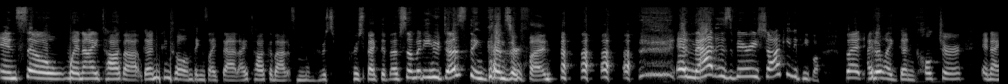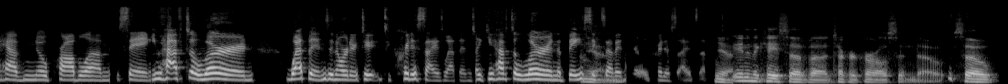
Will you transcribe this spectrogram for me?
And so when I talk about gun control and things like that, I talk about it from a pers- perspective of somebody who does think guns are fun. and that is very shocking to people. But I don't like gun culture and I have no problem saying you have to learn weapons in order to, to criticize weapons. Like you have to learn the basics Yeah. of it and really criticize them. Yeah. And in the case of uh, Tucker Carlson, though, so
